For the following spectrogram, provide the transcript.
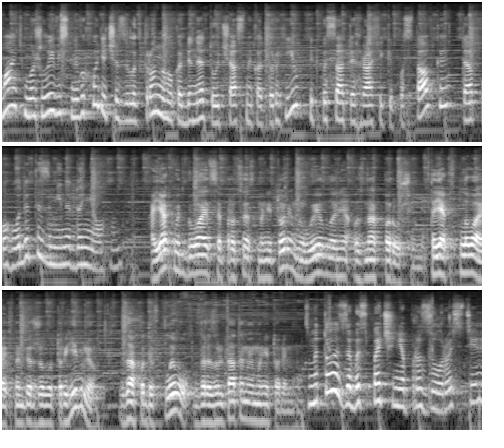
мають можливість, не виходячи з електронного кабінету учасника торгів, підписати графіки поставки та погодити зміни до нього. А як відбувається процес моніторингу виявлення ознак порушення? Та як впливають на біржову торгівлю заходи впливу за результатами моніторингу? З метою забезпечення прозорості,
